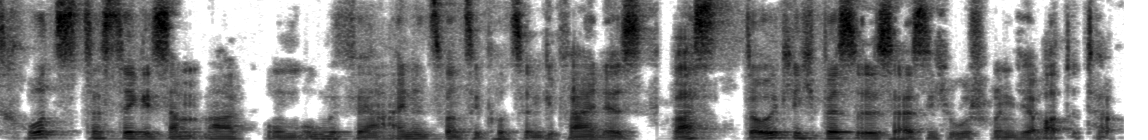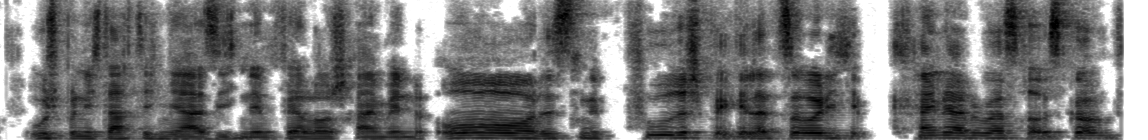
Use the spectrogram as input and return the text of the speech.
trotz dass der Gesamtmarkt um ungefähr 21 Prozent gefallen ist, was deutlich besser ist, als ich ursprünglich erwartet habe. Ursprünglich dachte ich mir, als ich in den Fairlaunch rein bin, oh, das ist eine pure Spekulation, ich habe keine Ahnung, was rauskommt.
